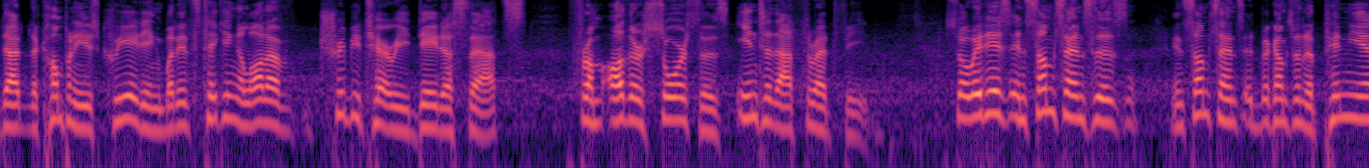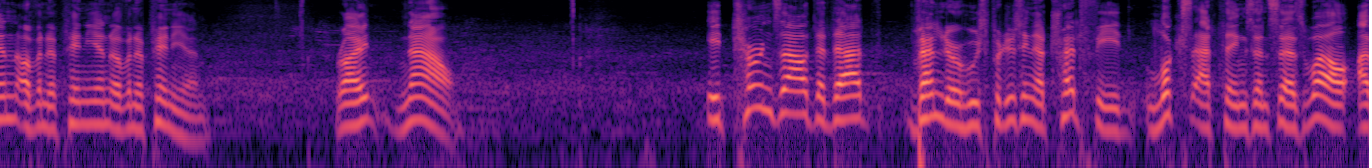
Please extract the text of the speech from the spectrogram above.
that the company is creating, but it's taking a lot of tributary data sets from other sources into that threat feed. So it is, in some senses, in some sense, it becomes an opinion of an opinion of an opinion. Right? Now, it turns out that that vendor who's producing that threat feed looks at things and says, well, i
